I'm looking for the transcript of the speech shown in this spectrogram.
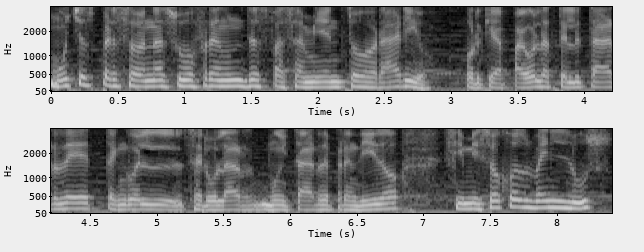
Muchas personas sufren un desfasamiento horario porque apago la tele tarde, tengo el celular muy tarde prendido. Si mis ojos ven luz,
